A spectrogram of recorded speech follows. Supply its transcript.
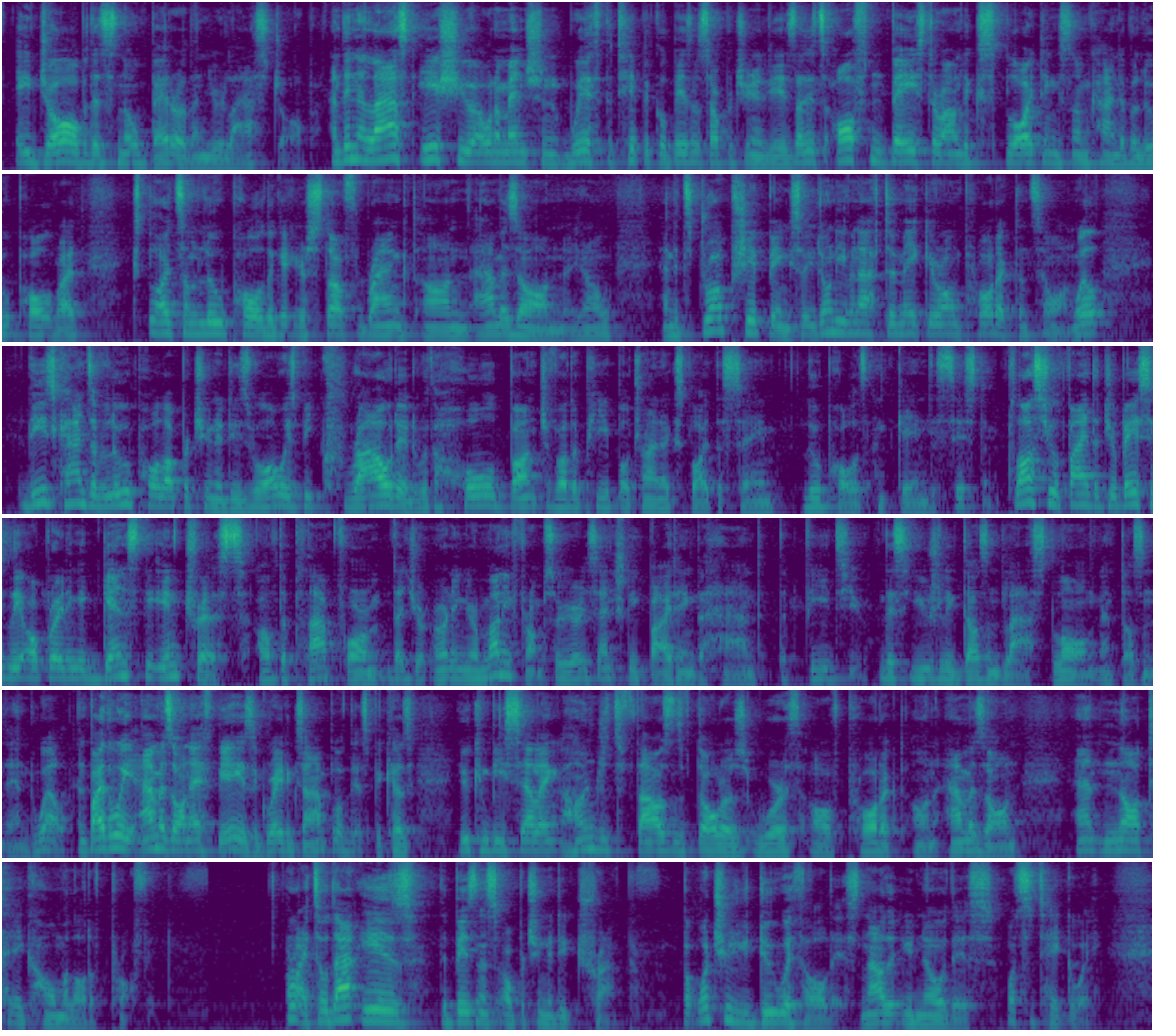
a job that's no better than your last job. And then the last issue I want to mention with the typical business opportunity is that it's often based around exploiting some kind of a loophole, right? Exploit some loophole to get your stuff ranked on Amazon, you know, and it's drop shipping, so you don't even have to make your own product and so on. Well, these kinds of loophole opportunities will always be crowded with a whole bunch of other people trying to exploit the same loopholes and game the system. Plus, you'll find that you're basically operating against the interests of the platform that you're earning your money from. So you're essentially biting the hand that feeds you. This usually doesn't last long and doesn't end well. And by the way, Amazon FBA is a great example of this because you can be selling hundreds of thousands of dollars worth of product on Amazon and not take home a lot of profit. All right, so that is the business opportunity trap. But what should you do with all this? Now that you know this, what's the takeaway?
